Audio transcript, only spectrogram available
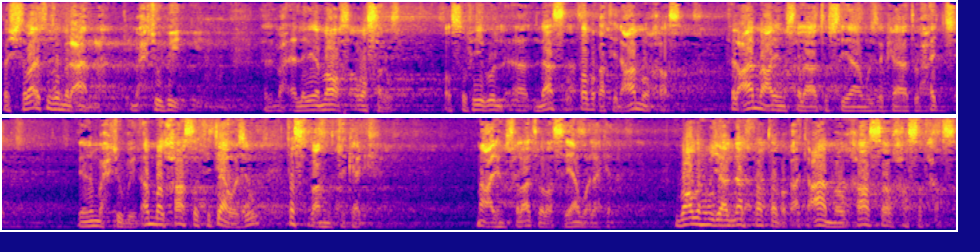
فالشرائع تلزم العامة المحجوبين الذين ما وصلوا. الصوفي يقول الناس طبقة عامة وخاصة فالعامة عليهم صلاة وصيام وزكاة وحج لأنهم محجوبين. أما الخاصة تجاوزوا تسقط عنهم التكاليف ما عليهم صلاة ولا صيام ولا كذا. وبعضهم جعل الناس ثلاث طبقات عامة وخاصة وخاصة خاصة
